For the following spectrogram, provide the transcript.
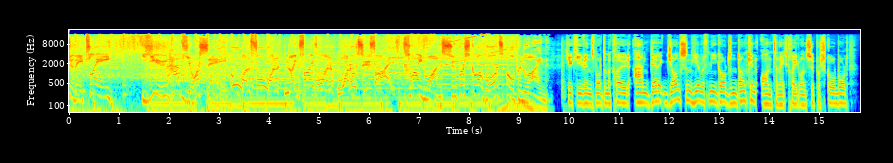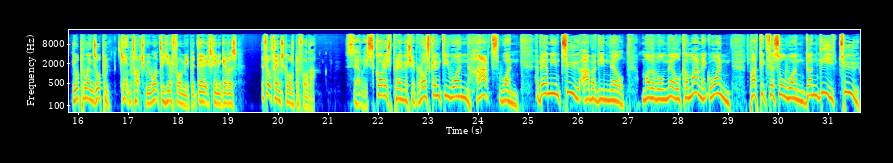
After they play, you have your say. 0141 951 1025. Clyde One Super Scoreboards Open Line. Hugh Keevins, Murdo McLeod, and Derek Johnson here with me, Gordon Duncan, on tonight's Clyde One Super Scoreboard. The open line's open. Get in touch. We want to hear from you, but Derek's going to give us the full time scores before that. Certainly. Scottish Premiership. Ross County 1, Hearts 1. Hibernian 2, Aberdeen 0. Motherwell 0, Kilmarnock 1. Partick Thistle 1, Dundee 2.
